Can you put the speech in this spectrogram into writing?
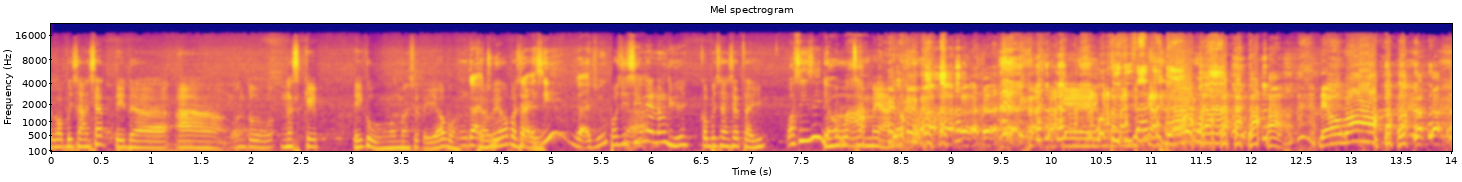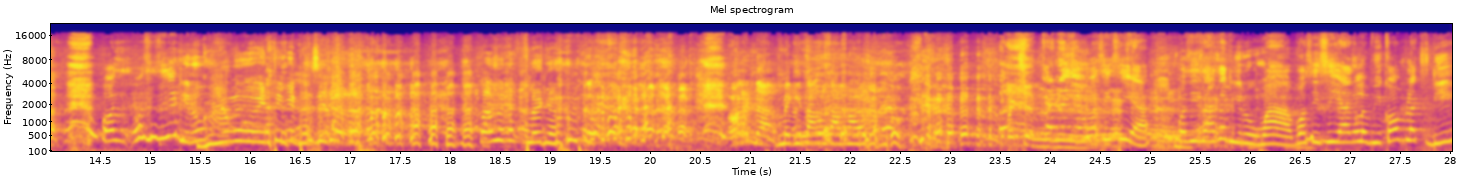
kopi saset tidak ah, untuk nge-skip Iku ngomong maksudnya ya apa? Enggak Gawe juga apa saya? sih, enggak juga. Posisinya nang di kopi saset tadi. posisi di Menurut sampean. Oke, kita lanjutkan. Dia apa? Pos- posisinya di rumah. Guyungmu intimidasi juga. Langsung ngeblank ya. Oh enggak, make kita utang Karena yang posisi ya, posisi saya di rumah, posisi yang lebih kompleks di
